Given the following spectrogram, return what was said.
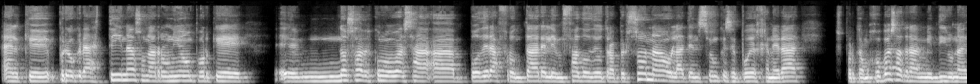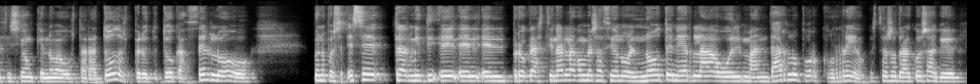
al que procrastinas una reunión porque eh, no sabes cómo vas a, poder afrontar el enfado de otra persona o la tensión que se puede generar, pues porque a lo mejor vas a transmitir una decisión que no va a gustar a todos, pero te toca hacerlo. bueno, pues ese transmitir, el, procrastinar la conversación o el no tenerla o el mandarlo por correo. Esto es otra cosa que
